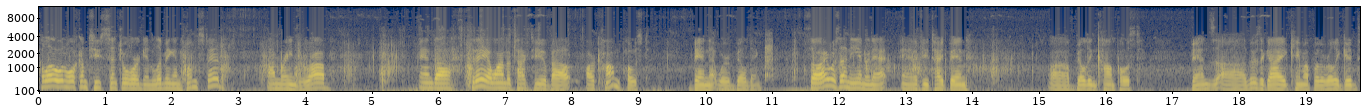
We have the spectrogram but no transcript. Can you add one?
Hello and welcome to Central Oregon Living and Homestead. I'm Ranger Rob. And uh, today I wanted to talk to you about our compost bin that we're building. So I was on the internet and if you type in uh, building compost bins, uh, there's a guy came up with a really good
